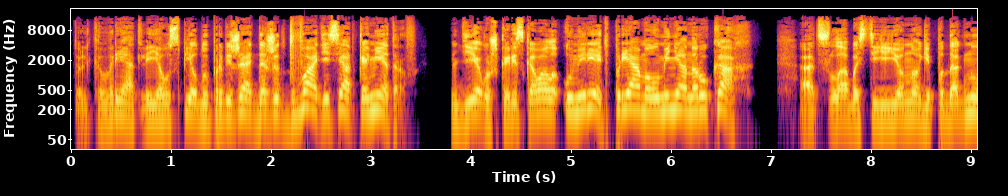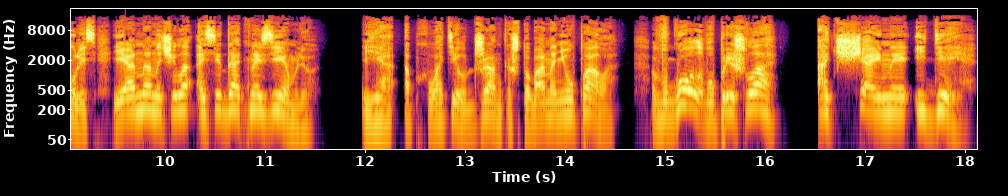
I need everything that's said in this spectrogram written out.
Только вряд ли я успел бы пробежать даже два десятка метров. Девушка рисковала умереть прямо у меня на руках. От слабости ее ноги подогнулись, и она начала оседать на землю. Я обхватил Джанка, чтобы она не упала. В голову пришла отчаянная идея.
